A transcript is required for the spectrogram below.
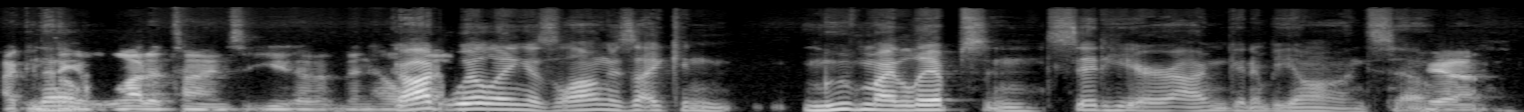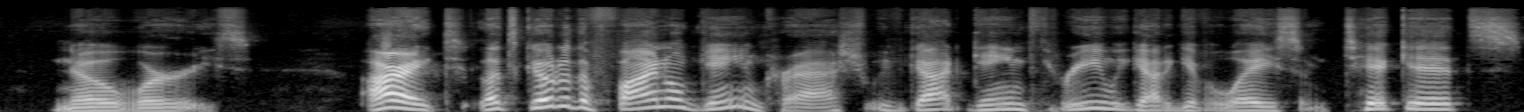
I can think of a lot of times that you haven't been held God down. willing, as long as I can move my lips and sit here, I'm going to be on. So Yeah. no worries. All right, let's go to the final game, Crash. We've got game three. We got to give away some tickets.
